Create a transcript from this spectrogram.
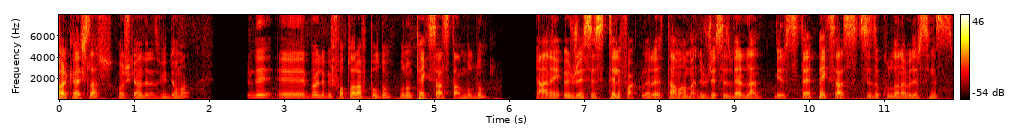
arkadaşlar, hoş geldiniz videoma. Şimdi e, böyle bir fotoğraf buldum. Bunu Pexels'ten buldum. Yani ücretsiz telif hakları tamamen ücretsiz verilen bir site Pexels. Siz de kullanabilirsiniz.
